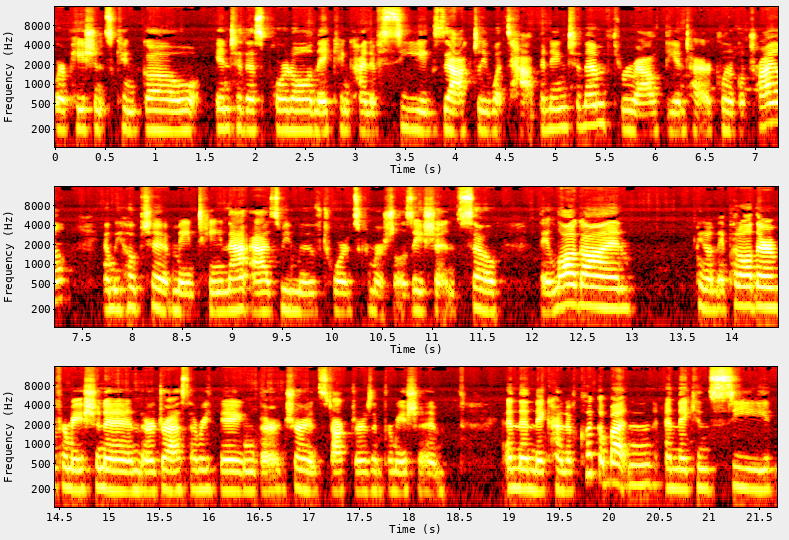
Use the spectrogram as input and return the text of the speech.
where patients can go into this portal and they can kind of see exactly what's happening to them throughout the entire clinical trial. And we hope to maintain that as we move towards commercialization. So they log on, you know, they put all their information in, their address, everything, their insurance, doctor's information, and then they kind of click a button and they can see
